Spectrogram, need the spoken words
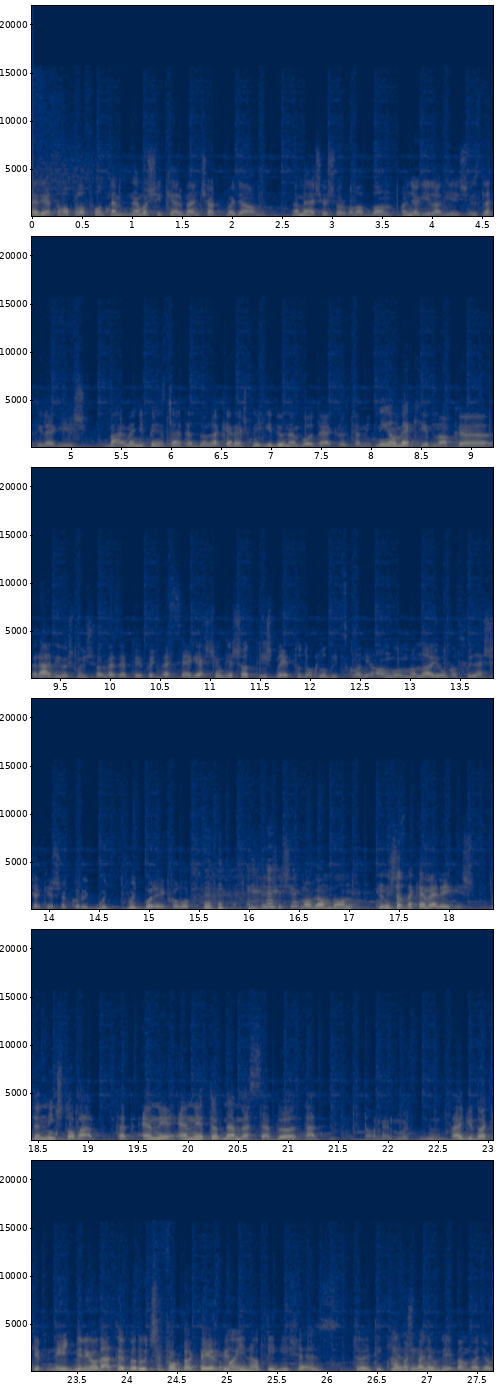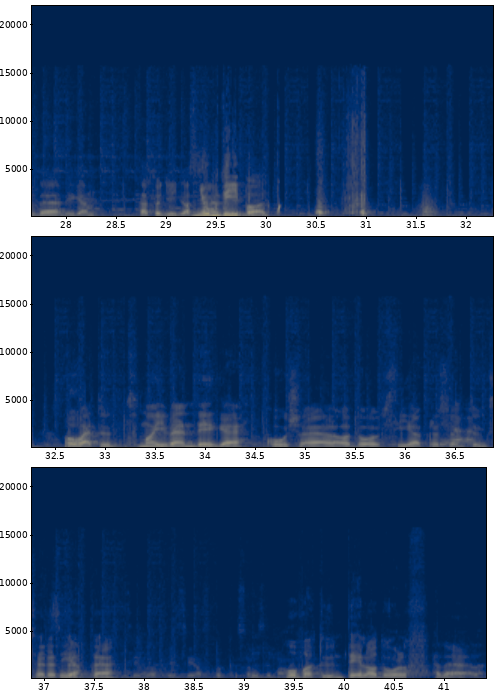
elértem a plafont, nem, nem a sikerben csak, vagy a, nem elsősorban abban, anyagilag is, üzletileg is. Bármennyi pénzt lehetett belőle keresni, idő nem volt elkölteni. Néha meghívnak uh, rádiós műsorvezetők, hogy beszélgessünk, és ott ismét tudok lubickolni a hangomban, na jók a fülesek, és akkor úgy bugy, bugyborékolok egy kicsit magamban, és az nekem elég is. De nincs tovább. Tehát ennél, ennél több nem lesz ebből. Tehát tudom én, most egy nagy kép 4 milliónál többet úgyse fognak nézni. Mai napig is ez tölti ki Hát most már nyugdíjban vagyok, de igen. Tehát, hogy így azt Nyugdíjban. Hová tűnt mai vendége Kósa El Adolf? Szia, köszöntünk szeretettel. Szia, sziasztok, köszönöm szépen. Hova tűntél, Adolf? Hát el.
